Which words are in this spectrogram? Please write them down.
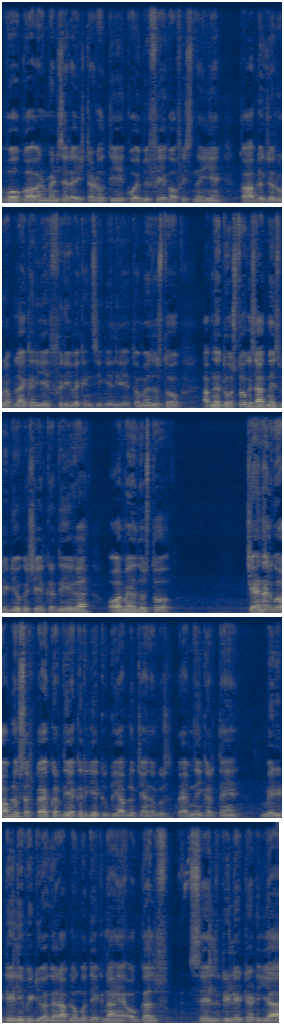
वो गवर्नमेंट से रजिस्टर्ड होती है, कोई भी फेक ऑफ़िस नहीं है तो आप लोग ज़रूर अप्लाई करिए फ्री वैकेंसी के लिए। तो मेरे दोस्तों, अपने दोस्तों के साथ में इस वीडियो को शेयर कर दीजिएगा। और मेरे दोस्तों चैनल को आप लोग सब्सक्राइब कर दिया करिए, क्योंकि आप लोग चैनल को सब्सक्राइब नहीं करते हैं। मेरी डेली वीडियो अगर आप लोगों को देखना है और गल्फ से रिलेटेड या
